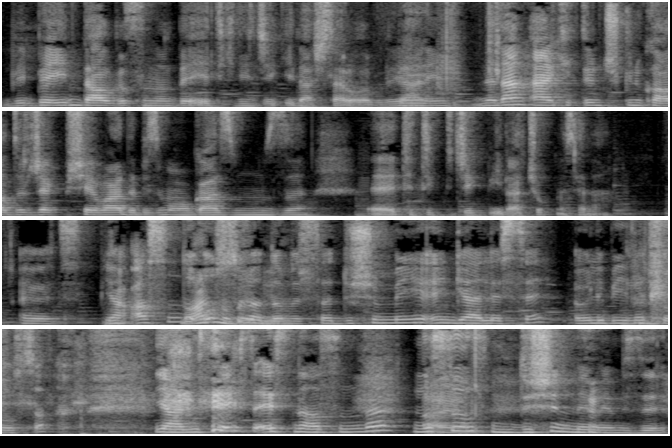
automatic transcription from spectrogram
Bir beyin dalgasını da etkileyecek ilaçlar olabilir. Yani neden erkeklerin çükünü kaldıracak bir şey var da bizim orgazmımızı e, tetikleyecek bir ilaç yok mesela. Evet. Ya aslında Var o sırada mesela düşünmeyi engellese, öyle bir ilaç olsa yani seks esnasında nasıl düşünmememizi,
